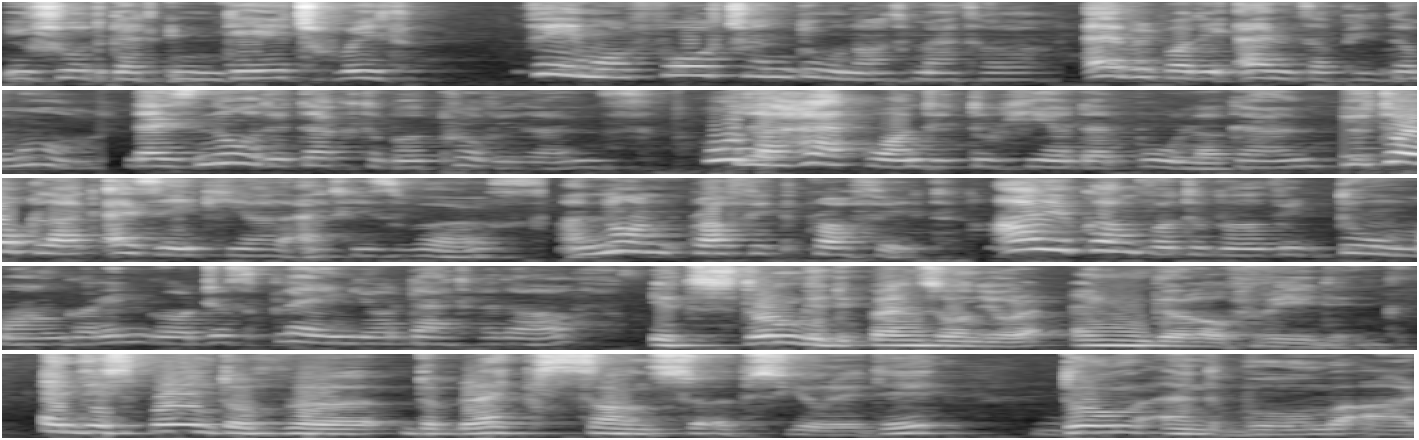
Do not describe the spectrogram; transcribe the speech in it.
you should get engaged with? Fame or fortune do not matter. Everybody ends up in the mall. There's no detectable providence. Who the heck wanted to hear that bull again? You talk like Ezekiel at his worst. A non-profit prophet. Are you comfortable with doom-mongering or just playing your deadhead off? It strongly depends on your angle of reading. At this point of uh, the Black Sun's obscurity, doom and boom are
